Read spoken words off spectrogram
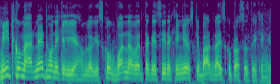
मीट को मैरिनेट होने के लिए हम लोग इसको वन आवर तक ऐसे ही रखेंगे, उसके बाद राइस को प्रोसेस देखेंगे।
